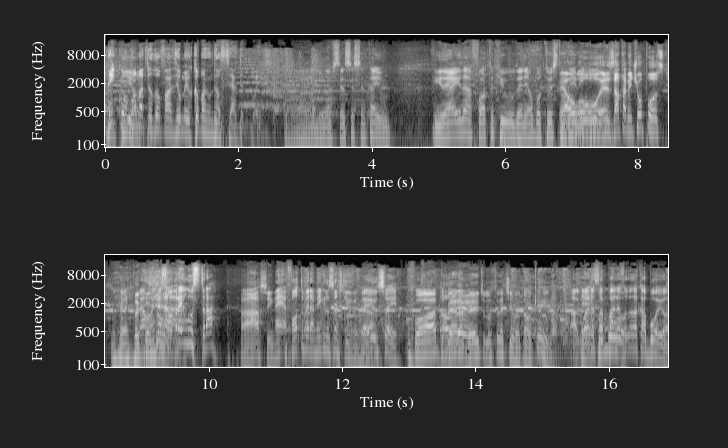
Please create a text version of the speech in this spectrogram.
Bem que o Obama tentou fazer o meio campo, mas não deu certo depois. É, 1961. E né, aí na foto que o Daniel botou esse É o, o- exatamente o oposto. Foi Não, quando. mas é só pra ilustrar. Ah, sim. É, foto meramente ilustrativa. É isso aí. Foto meramente ilustrativa, tá ok? Agora É, essa como- palhaçada acabou aí, ó.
